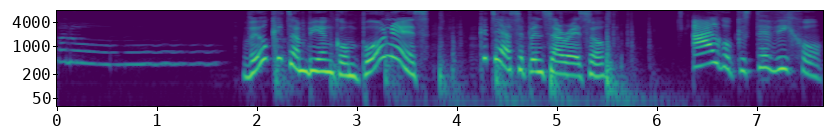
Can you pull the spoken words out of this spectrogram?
palomo. Veo que también compones. ¿Qué te hace pensar eso? Algo que usted dijo,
